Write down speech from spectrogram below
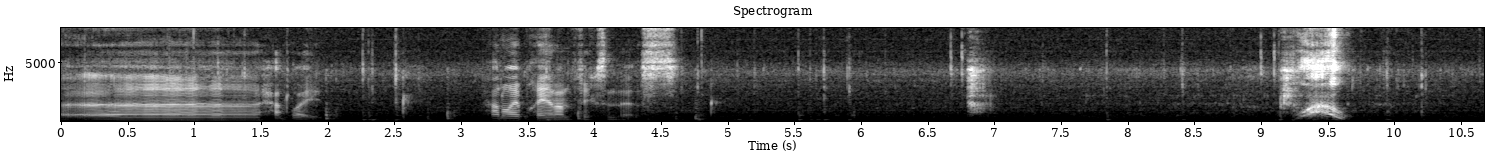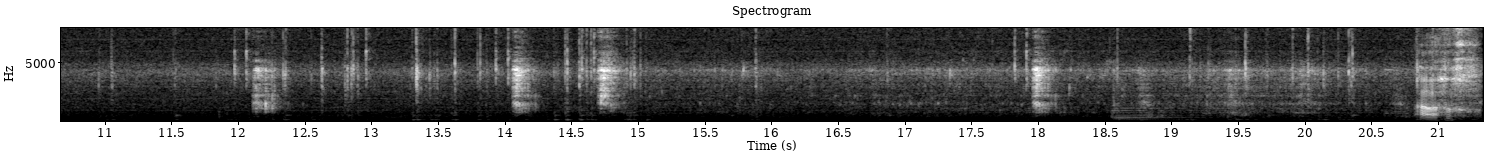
Uh, how do I... How do I plan on fixing this? Oh,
